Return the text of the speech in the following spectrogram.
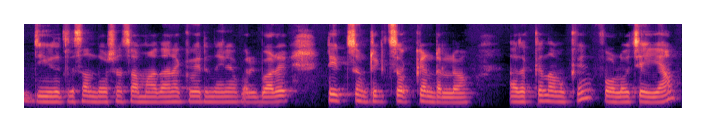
ജീവിതത്തിൽ സന്തോഷം സമാധാനമൊക്കെ വരുന്നതിനൊക്കെ ഒരുപാട് ടിപ്സും ട്രിക്സും ഒക്കെ ഉണ്ടല്ലോ. അതൊക്കെ നമുക്ക് ഫോളോ ചെയ്യാം.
